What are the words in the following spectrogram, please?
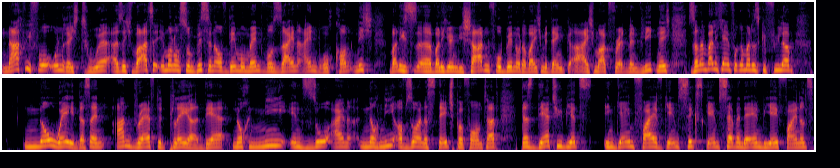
nach wie vor Unrecht tue. Also ich warte immer noch so ein bisschen auf den Moment, wo sein Einbruch kommt. Nicht, weil, äh, weil ich irgendwie schadenfroh bin oder weil ich mir denke, ah, ich mag Fred Van Vliet nicht, sondern weil ich einfach immer das Gefühl habe, no way, dass ein undrafted Player, der noch nie in so einer, noch nie auf so einer Stage performt hat, dass der Typ jetzt in Game 5, Game 6, Game 7 der NBA Finals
